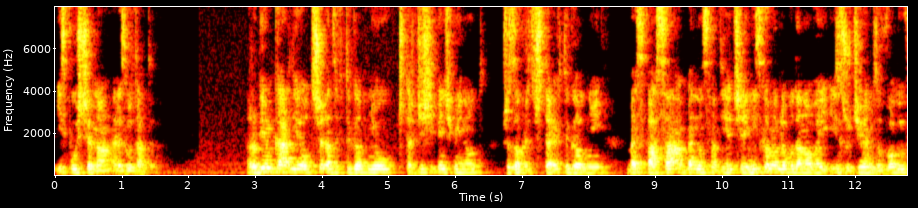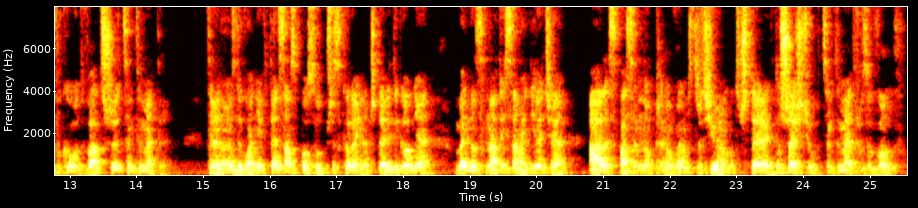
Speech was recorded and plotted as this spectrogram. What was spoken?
i spójrzcie na rezultaty. Robiłem cardio 3 razy w tygodniu, 45 minut, przez okres 4 tygodni, bez pasa, będąc na diecie niskowęglowodanowej i zrzuciłem z obwodów około 2-3 cm. Trenując dokładnie w ten sam sposób przez kolejne 4 tygodnie, będąc na tej samej diecie, ale z pasem neoprenowym straciłem od 4 do 6 cm z obwodów.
